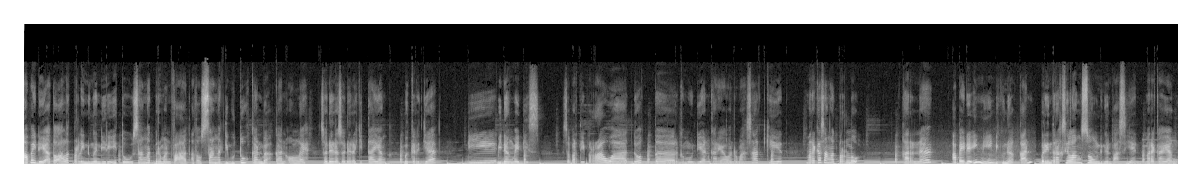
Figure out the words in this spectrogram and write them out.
APD atau alat perlindungan diri itu sangat bermanfaat atau sangat dibutuhkan bahkan oleh saudara-saudara kita yang bekerja di bidang medis seperti perawat, dokter, kemudian karyawan rumah sakit. Mereka sangat perlu karena APD ini digunakan berinteraksi langsung dengan pasien. Mereka yang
